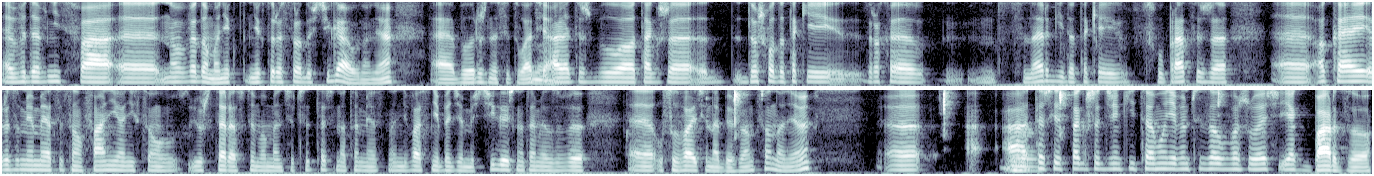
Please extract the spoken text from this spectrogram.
e, wydawnictwa, e, no wiadomo, niek- niektóre strony ścigały, no nie? Były różne sytuacje, no. ale też było tak, że doszło do takiej trochę synergii, do takiej współpracy, że okej, okay, rozumiemy jacy są fani, oni chcą już teraz w tym momencie czytać, natomiast no, was nie będziemy ścigać, natomiast wy e, usuwajcie na bieżąco, no nie? E, a, a no. też jest tak, że dzięki temu, nie wiem czy zauważyłeś, jak bardzo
